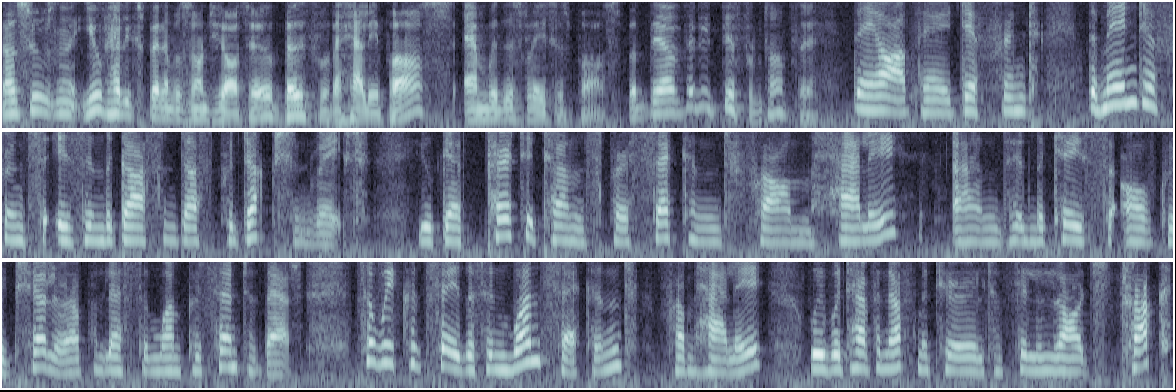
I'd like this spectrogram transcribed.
Now, Susan, you've had experiments on Giotto, both with the Halley pass and with this latest pass, but they are very different, aren't they? They are very different. The main difference is in the gas and dust production rate. You get 30 tons per second from Halley, and in the case of Grigg-Skjellerup, less than 1% of that. So we could say that in one second from Halley, we would have enough material to fill a large truck,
